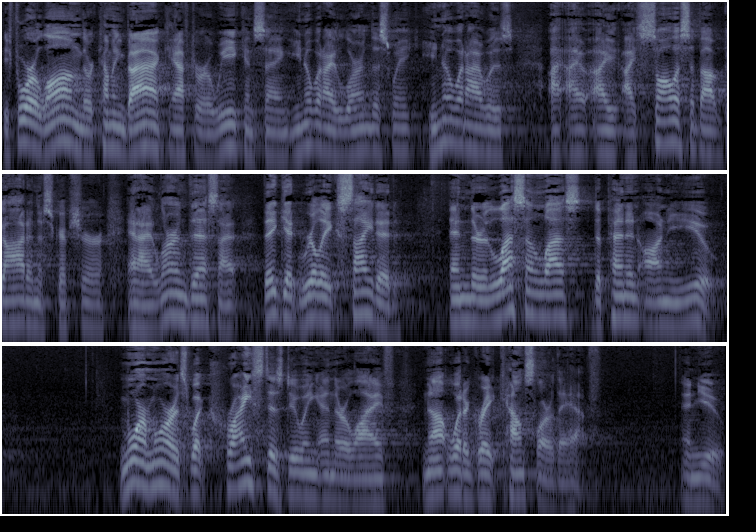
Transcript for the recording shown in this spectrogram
Before long, they're coming back after a week and saying, You know what I learned this week? You know what I was, I, I, I saw this about God in the scripture, and I learned this. I, they get really excited, and they're less and less dependent on you. More and more, it's what Christ is doing in their life, not what a great counselor they have and you.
